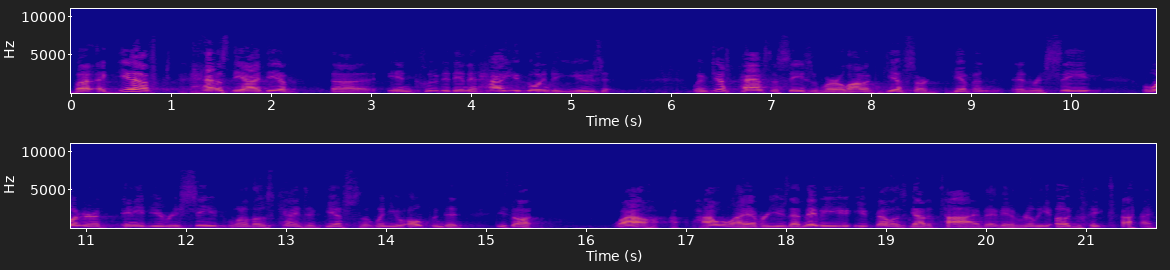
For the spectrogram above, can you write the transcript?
but a gift has the idea uh, included in it how you're going to use it. We've just passed a season where a lot of gifts are given and received. I wonder if any of you received one of those kinds of gifts that when you opened it, you thought, wow, how will I ever use that? Maybe you, you fellas got a tie, maybe a really ugly tie.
